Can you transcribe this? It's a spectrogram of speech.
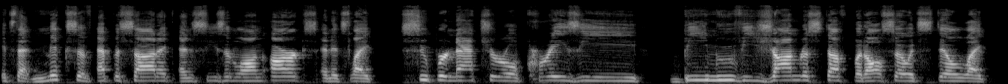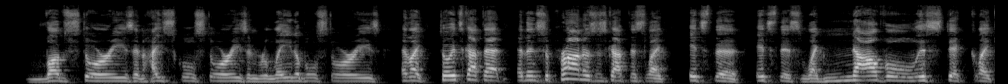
it's that mix of episodic and season long arcs and it's like supernatural crazy b movie genre stuff but also it's still like love stories and high school stories and relatable stories. And like so it's got that and then sopranos has got this like it's the it's this like novelistic like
